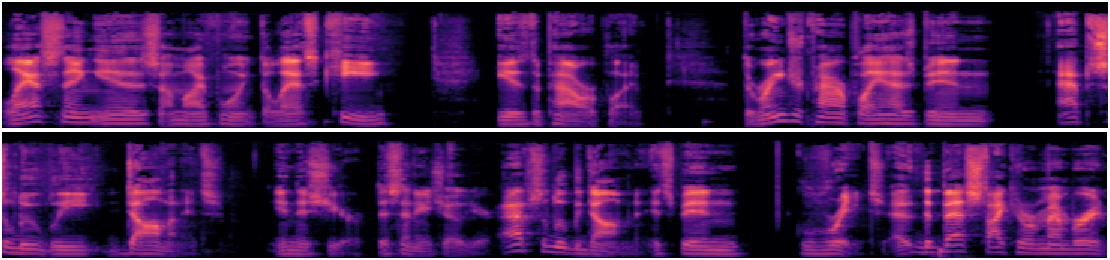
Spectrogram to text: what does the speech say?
Last thing is, on my point, the last key is the power play. The Rangers power play has been absolutely dominant in this year, this NHL year. Absolutely dominant. It's been great. Uh, the best I can remember it,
